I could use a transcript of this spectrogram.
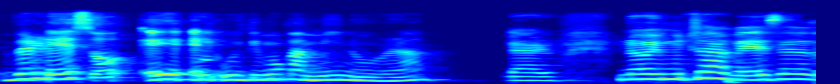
Ver eso es el último camino, ¿verdad? Claro, no, y muchas veces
